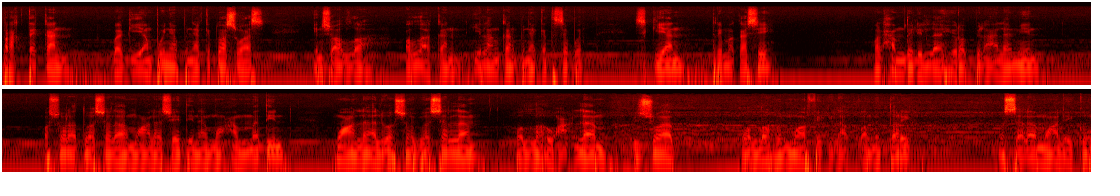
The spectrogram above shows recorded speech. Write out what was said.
praktekkan bagi yang punya penyakit was-was insya Allah Allah akan hilangkan penyakit tersebut sekian terima kasih. Walhamdulillahi rabbil alamin. Wassalatu wassalamu ala sayyidina muhammadin wa ala alihi wasallam. Wallahu a'lam muwafiq ila aqwamit thariq wassalamualaikum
